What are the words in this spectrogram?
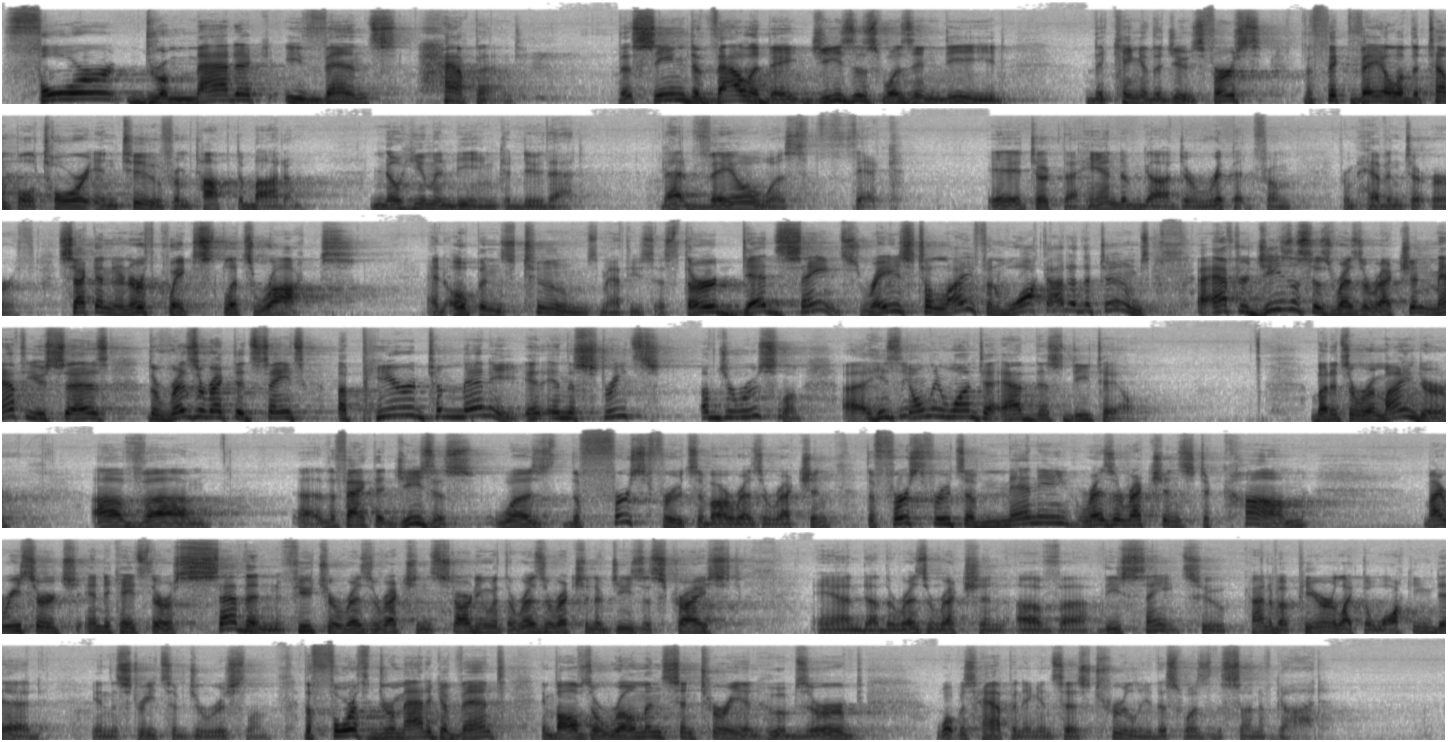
four dramatic events happened that seemed to validate Jesus was indeed the King of the Jews. First, the thick veil of the temple tore in two from top to bottom. No human being could do that. That veil was thick. It took the hand of God to rip it from, from heaven to earth. Second, an earthquake splits rocks and opens tombs, Matthew says. Third, dead saints raised to life and walk out of the tombs. After Jesus' resurrection, Matthew says the resurrected saints appeared to many in, in the streets of Jerusalem. Uh, he's the only one to add this detail. But it's a reminder of um, uh, the fact that Jesus was the first fruits of our resurrection, the first fruits of many resurrections to come. My research indicates there are seven future resurrections, starting with the resurrection of Jesus Christ and uh, the resurrection of uh, these saints who kind of appear like the walking dead in the streets of Jerusalem. The fourth dramatic event involves a Roman centurion who observed what was happening and says, Truly, this was the Son of God.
